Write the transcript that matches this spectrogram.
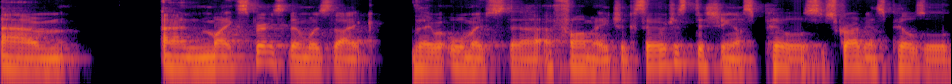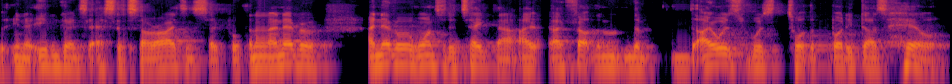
Um, and my experience with them was like, they were almost uh, a farm agent because they were just dishing us pills, subscribing us pills, or you know, even going to SSRIs and so forth. And I never, I never wanted to take that. I, I felt the, the, I always was taught the body does heal,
